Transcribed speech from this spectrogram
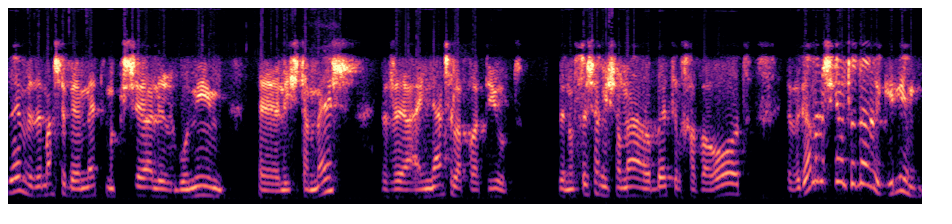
זה, וזה מה שבאמת מקשה על ארגונים להשתמש, זה העניין של הפרטיות. זה נושא שאני שומע הרבה אצל חברות, וגם אנשים, אתה יודע, רגילים.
